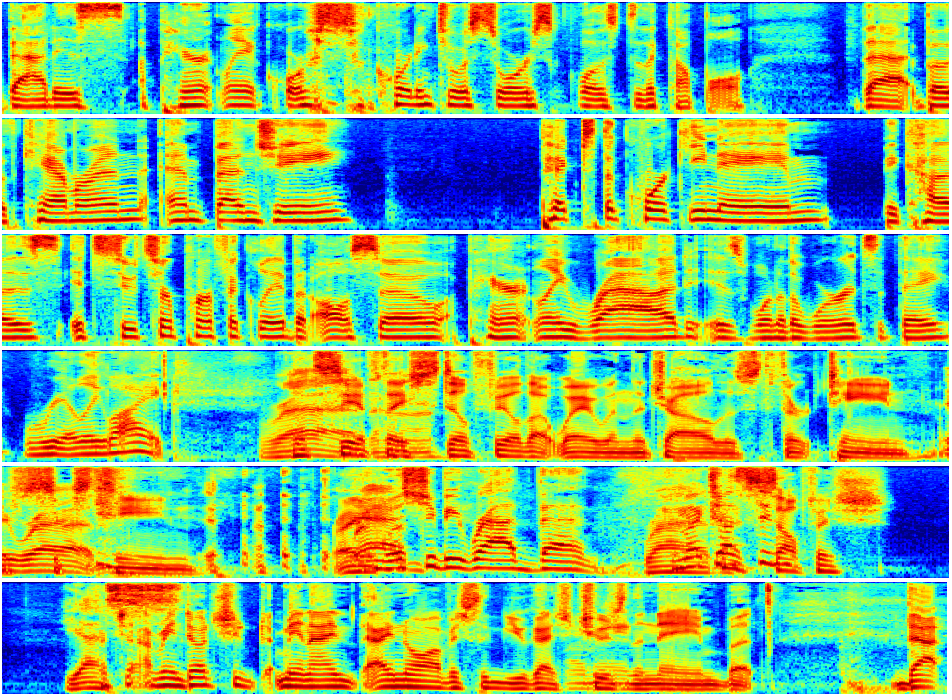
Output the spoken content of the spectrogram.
That is apparently, of course, according to a source close to the couple, that both Cameron and Benji picked the quirky name because it suits her perfectly, but also apparently rad is one of the words that they really like. Let's see Rad, if they huh? still feel that way when the child is 13 or rad. 16. right? Will she be rad then? Rad. Isn't that Justin- selfish? Yes. I mean, don't you? I mean, I I know obviously you guys choose the name, but that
